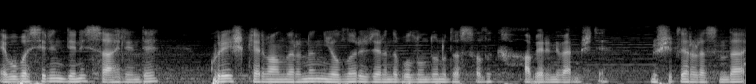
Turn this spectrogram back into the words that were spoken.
Ebu Basir'in deniz sahilinde Kureyş kervanlarının yollar üzerinde bulunduğunu da salık haberini vermişti. Müşrikler arasında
